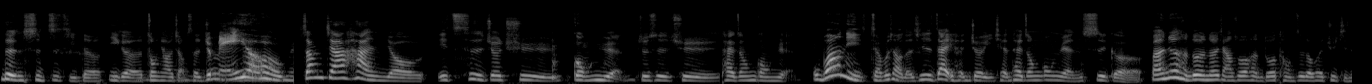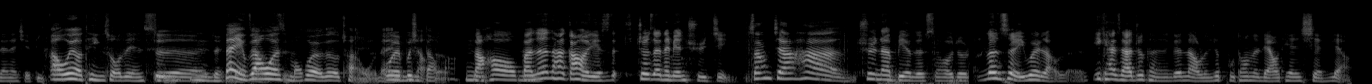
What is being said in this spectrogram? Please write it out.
认识自己的一个重要角色，就没有。张家汉有一次就去公园，就是去台中公园。我不知道你晓不晓得，其实，在很久以前，太中公园是个，反正就是很多人都讲说，很多同志都会聚集在那些地方啊。我有听说这件事，对对对，但也不知道为什么会有这个传闻，我也不晓得。然后，反正他刚好也是就在那边取景。张家汉去那边的时候，就认识了一位老人。一开始他就可能跟老人就普通的聊天闲聊，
